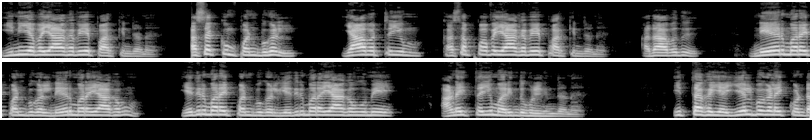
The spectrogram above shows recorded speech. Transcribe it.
இனியவையாகவே பார்க்கின்றன. கசக்கும் பண்புகள் யாவற்றையும் கசப்பவையாகவே பார்க்கின்றன. அதாவது நேர்மறை பண்புகள் நேர்மறையாகவும் எதிர்மறை பண்புகள் எதிர்மறையாகவுமே அனைத்தையும் அறிந்து கொள்கின்றன. இத்தகைய இயல்புகளை கொண்ட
